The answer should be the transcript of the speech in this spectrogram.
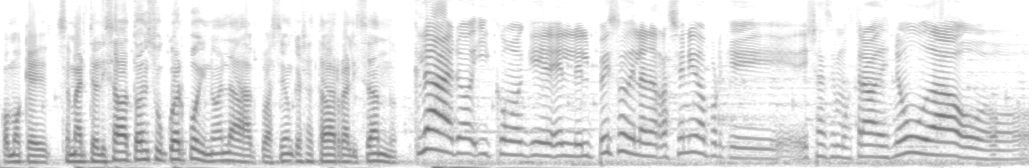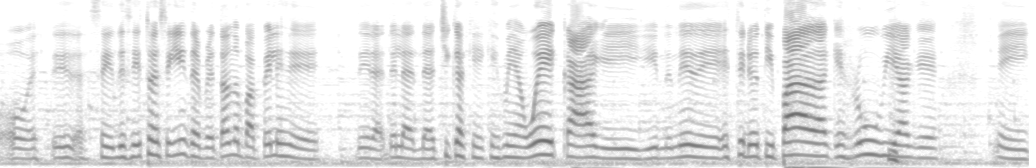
como que se materializaba todo en su cuerpo y no en la actuación que ella estaba realizando. Claro, y como que el, el peso de la narración iba porque ella se mostraba desnuda o, o este, se- esto de seguir interpretando papeles de, de la, de la- de la chica que, que es media hueca, que, que, ¿entendés? De estereotipada, que es rubia, que, eh,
